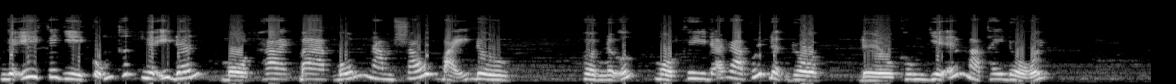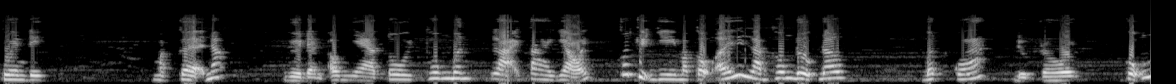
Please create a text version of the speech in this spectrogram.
Nghĩ cái gì cũng thích nghĩ đến 1, 2, 3, 4, 5, 6, 7 đường. Hơn nữa, một khi đã ra quyết định rồi, đều không dễ mà thay đổi. Quên đi. Mặc kệ nó, người đàn ông nhà tôi thông minh lại tài giỏi, có chuyện gì mà cậu ấy làm không được đâu. Bất quá, được rồi. Cũng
